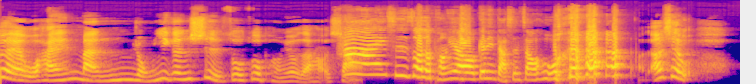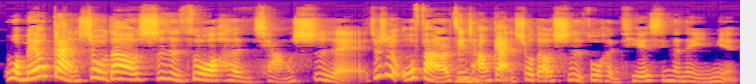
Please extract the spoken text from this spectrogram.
对，我还蛮容易跟狮子座做朋友的，好像。嗨，狮子座的朋友，跟你打声招呼。而且我没有感受到狮子座很强势，哎，就是我反而经常感受到狮子座很贴心的那一面，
